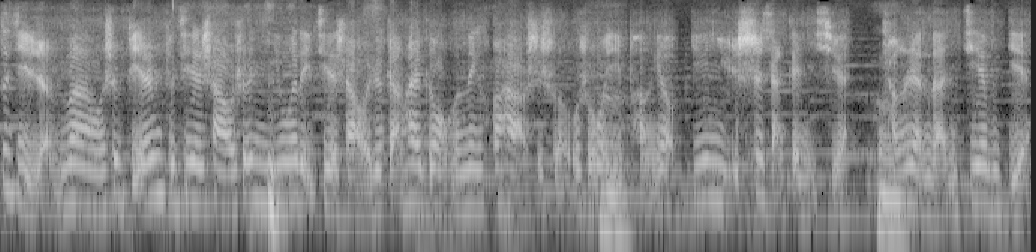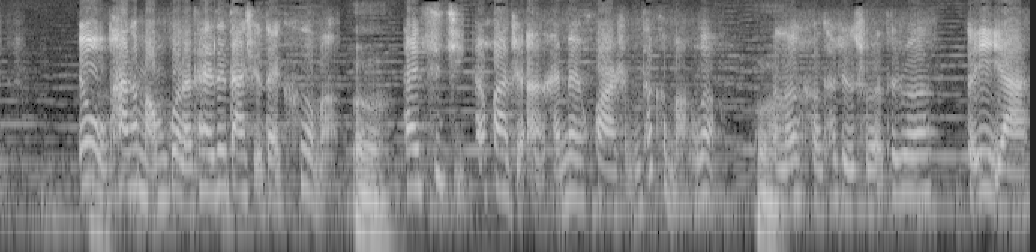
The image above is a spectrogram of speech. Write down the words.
自己人嘛，我说别人不介绍，我说你我得介绍，我就赶快跟我们那个画画老师说，我说我一朋友，一个女士想跟你学嗯成人的，你接不接？因为我怕他忙不过来，他还在大学代课嘛，嗯他还自己开画展，还卖画什么，他可忙了。完嗯了后他就说，他说可以呀，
